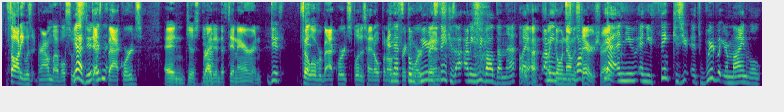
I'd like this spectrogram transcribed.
thought he was at ground level, so he Yeah, dude, stepped backwards and just right into thin air and Dude, fell over backwards, split his head open and on that's the the, freaking weirdest workbench. thing because I, I mean we've all done that. Oh, like, yeah. It's I like mean, going down the walk- stairs, right? Yeah, and you and you think because you it's weird what your mind will.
